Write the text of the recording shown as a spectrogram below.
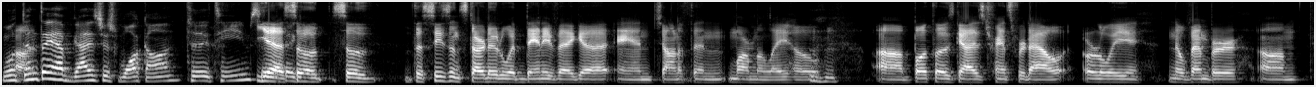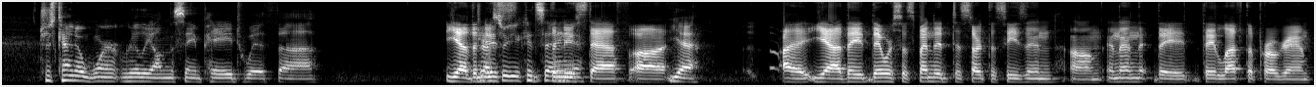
Well, didn't they have guys just walk on to the team? so Uh, yeah, so so the season started with Danny Vega and Jonathan Marmolejo. Mm-hmm. Uh, both those guys transferred out early November. Um, just kind of weren't really on the same page with uh, yeah, the dresser, new you could say, the new yeah. staff. Uh, Yeah. Uh, yeah, they, they were suspended to start the season, um, and then they they left the program.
